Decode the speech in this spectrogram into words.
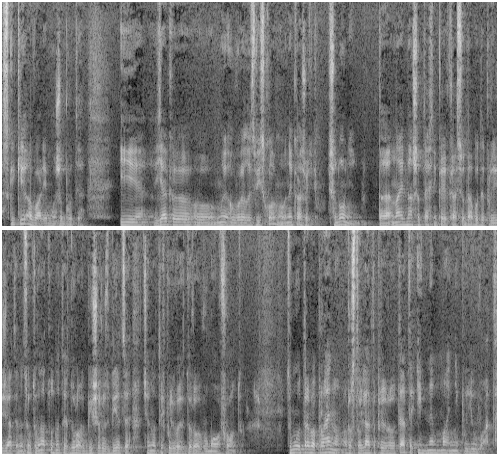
Скільки аварій може бути? І як ми говорили з військовими, вони кажуть, шановні, та навіть наша техніка, яка сюди буде приїжджати на цьому, то вона тут на тих дорогах більше розб'ється, ніж на тих польових дорогах в умовах фронту. Тому треба правильно розставляти пріоритети і не маніпулювати.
